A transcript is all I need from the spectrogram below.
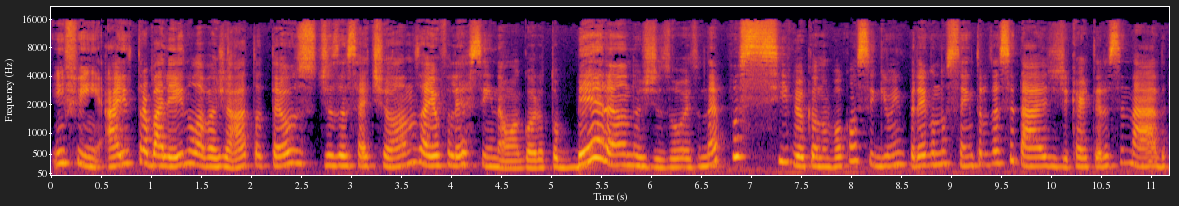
enfim, aí trabalhei no Lava Jato até os 17 anos. Aí eu falei assim: não, agora eu tô beirando os 18. Não é possível que eu não vou conseguir um emprego no centro da cidade, de carteira assinada,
